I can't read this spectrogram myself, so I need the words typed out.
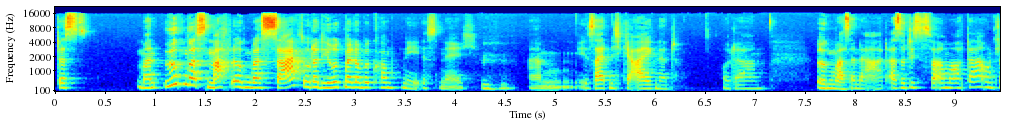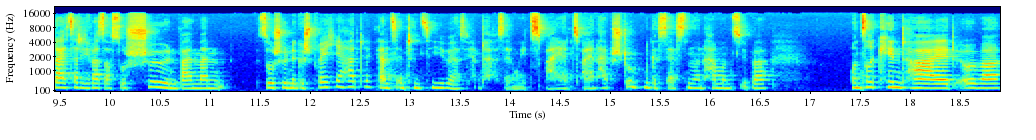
dass man irgendwas macht, irgendwas sagt oder die Rückmeldung bekommt, nee, ist nicht. Mhm. Ähm, ihr seid nicht geeignet oder irgendwas in der Art. Also dieses war immer auch da und gleichzeitig war es auch so schön, weil man so schöne Gespräche hatte, ganz intensive. Also wir haben teilweise irgendwie zwei, zweieinhalb Stunden gesessen und haben uns über unsere Kindheit, über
